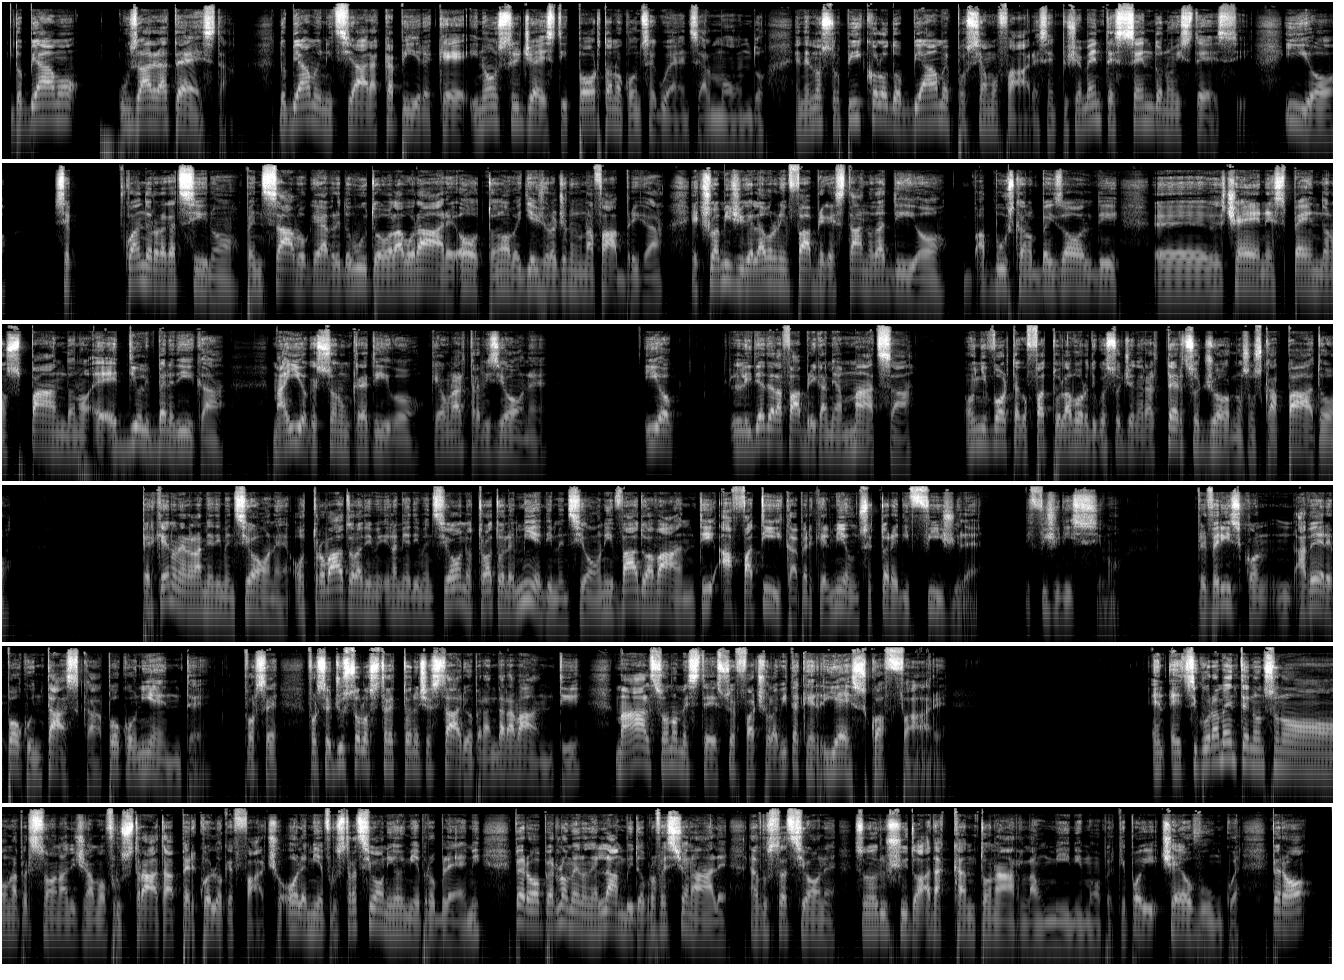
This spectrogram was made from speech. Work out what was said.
dobbiamo usare la testa. Dobbiamo iniziare a capire che i nostri gesti portano conseguenze al mondo e nel nostro piccolo dobbiamo e possiamo fare, semplicemente essendo noi stessi. Io, se quando ero ragazzino pensavo che avrei dovuto lavorare 8, 9, 10 ore al giorno in una fabbrica e ho amici che lavorano in fabbrica e stanno da Dio, abbuscano bei soldi, eh, cene, spendono, spandono e, e Dio li benedica. Ma io che sono un creativo, che ho un'altra visione, io l'idea della fabbrica mi ammazza. Ogni volta che ho fatto un lavoro di questo genere al terzo giorno sono scappato. Perché non era la mia dimensione. Ho trovato la, di- la, mia dimensione, ho trovato le mie dimensioni, vado avanti a fatica perché il mio è un settore difficile, difficilissimo. Preferisco avere poco in tasca, poco o niente. Forse, forse è giusto lo stretto necessario per andare avanti, ma sono me stesso e faccio la vita che riesco a fare. E, e, sicuramente non sono una persona, diciamo, frustrata per quello che faccio. Ho le mie frustrazioni, ho i miei problemi, però perlomeno nell'ambito professionale la frustrazione sono riuscito ad accantonarla un minimo, perché poi c'è ovunque. Però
